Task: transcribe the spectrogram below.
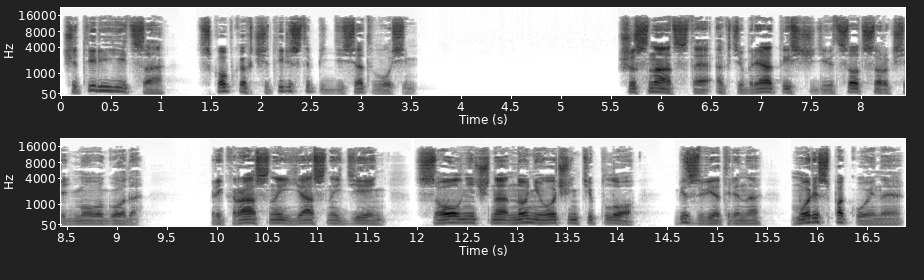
Четыре яйца, в скобках 458. 16 октября 1947 года. Прекрасный ясный день, солнечно, но не очень тепло, безветренно, море спокойное.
